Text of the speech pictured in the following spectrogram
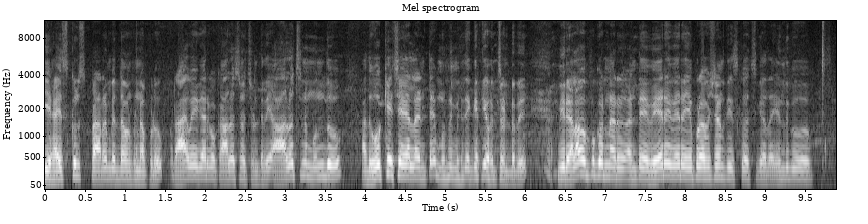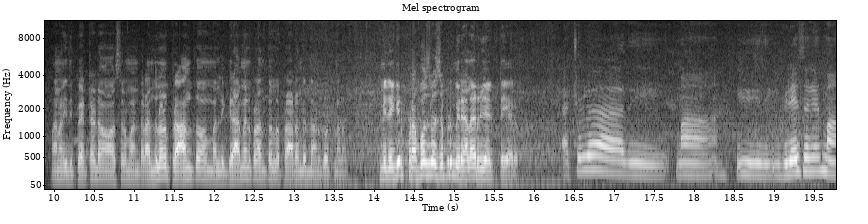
ఈ హై స్కూల్స్ ప్రారంభిద్దాం అనుకున్నప్పుడు రాఘవయ్య గారికి ఒక ఆలోచన వచ్చి ఉంటుంది ఆలోచన ముందు అది ఓకే చేయాలంటే ముందు మీ దగ్గరికి వచ్చి ఉంటుంది మీరు ఎలా ఒప్పుకున్నారు అంటే వేరే వేరే ఏ ప్రొఫెషన్ తీసుకోవచ్చు కదా ఎందుకు మనం ఇది పెట్టడం అవసరం అంటారు అందులోని ప్రాంతం మళ్ళీ గ్రామీణ ప్రాంతంలో ప్రారంభిద్దాం అనుకుంటున్నాను మీ దగ్గర ప్రపోజల్ వచ్చినప్పుడు మీరు ఎలా రియాక్ట్ అయ్యారు యాక్చువల్గా అది మా ఈ విలేజ్ అనేది మా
